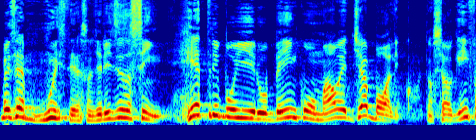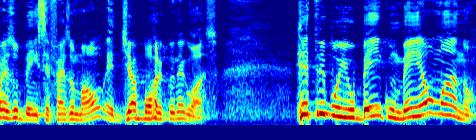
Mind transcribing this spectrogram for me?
Mas é muito interessante. Ele diz assim: retribuir o bem com o mal é diabólico. Então, se alguém faz o bem e você faz o mal, é diabólico o negócio. Retribuir o bem com o bem é humano.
